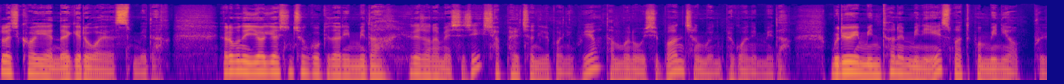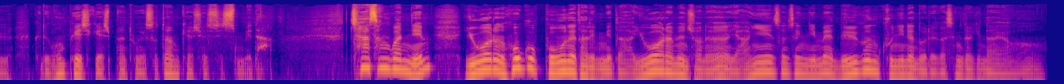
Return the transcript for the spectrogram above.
클래식커이의 내게로 와였습니다. 여러분의 이야기와 신청곡 기다립니다. 휴대전화 메시지 샵 8001번이고요. 단문 50원, 장문 100원입니다. 무료인 인터넷 미니, 스마트폰 미니 어플, 그리고 홈페이지 게시판 통해서도 함께 하실 수 있습니다. 차상관님, 6월은 호국 보훈의 달입니다. 6월 하면 저는 양희인 선생님의 늙은 군인의 노래가 생각이 나요.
